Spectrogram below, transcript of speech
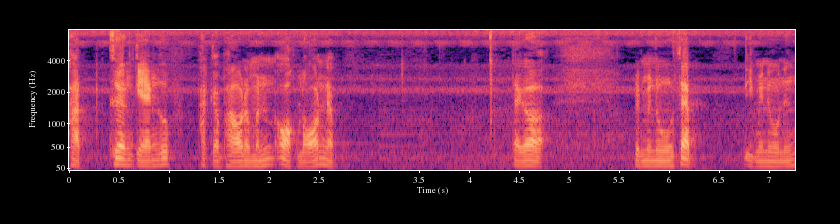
ผัดเครื่องแกงก็ผัดกะเพราเนี่ยมันออกร้อนครับ แต่ก็เป็นเมนูแซ่บอีกเมนูนึง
